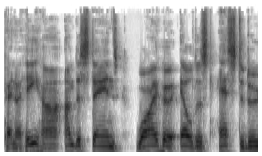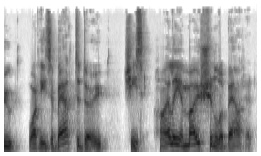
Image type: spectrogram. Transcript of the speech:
Panahiha, understands why her eldest has to do what he's about to do, she's highly emotional about it.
